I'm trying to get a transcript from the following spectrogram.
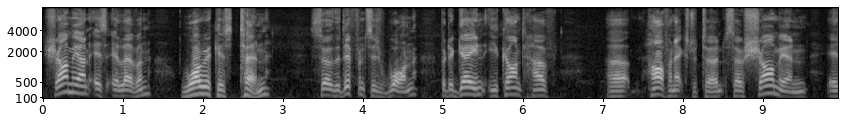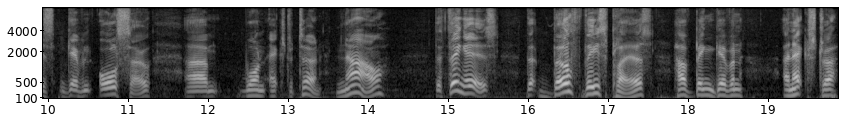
Charmian is 11, Warwick is 10 so the difference is 1 but again you can't have uh, half an extra turn so Charmian is given also um, one extra turn. Now, the thing is that both these players have been given an extra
